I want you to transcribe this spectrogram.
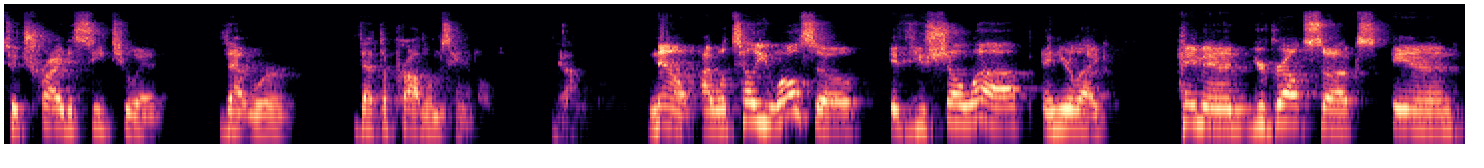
to try to see to it that we're that the problem's handled. Yeah. Now, I will tell you also if you show up and you're like, "Hey, man, your grout sucks," and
